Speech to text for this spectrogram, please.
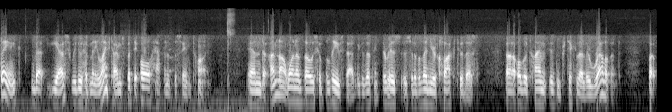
think that yes, we do have many lifetimes, but they all happen at the same time. And I'm not one of those who believes that because I think there is a sort of a linear clock to this, uh, although time isn't particularly relevant. But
